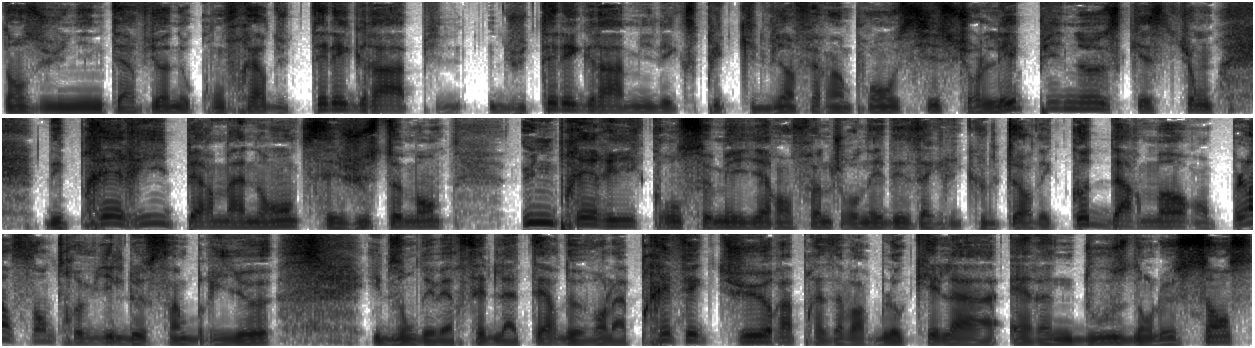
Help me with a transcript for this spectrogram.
Dans une interview à nos confrères du Télégramme, du Télégramme, il explique qu'il vient faire un point aussi sur l'épineuse question des prairies permanentes. C'est justement une prairie consommée hier en fin de journée des agriculteurs des Côtes d'Armor en plein centre-ville de Saint-Brieuc. Ils ont déversé de la terre devant la préfecture après avoir bloqué la RN12 dans le sens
